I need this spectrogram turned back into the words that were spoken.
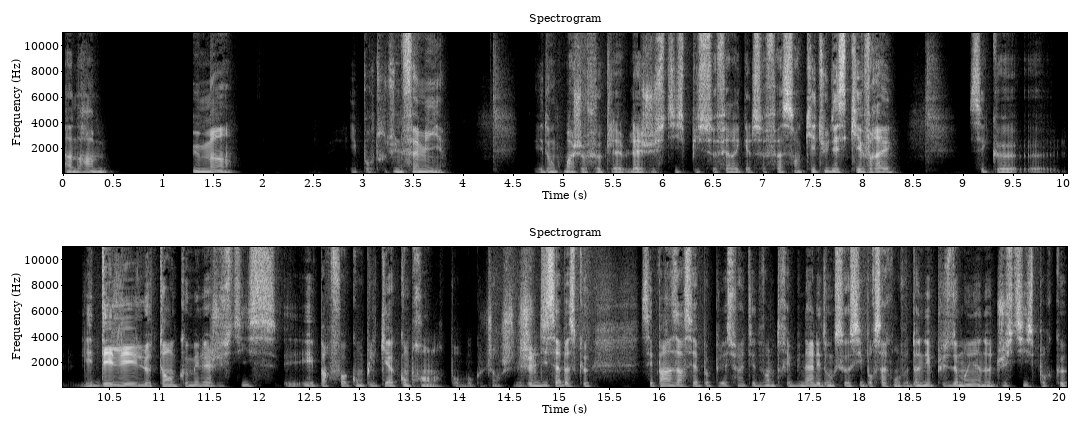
un drame humain et pour toute une famille. Et donc, moi, je veux que la, la justice puisse se faire et qu'elle se fasse sans quiétude. Et ce qui est vrai, c'est que euh, les délais, le temps que met la justice est, parfois compliqué à comprendre pour beaucoup de gens. Je, le dis ça parce que c'est pas un hasard si la population était devant le tribunal. Et donc, c'est aussi pour ça qu'on veut donner plus de moyens à notre justice pour que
